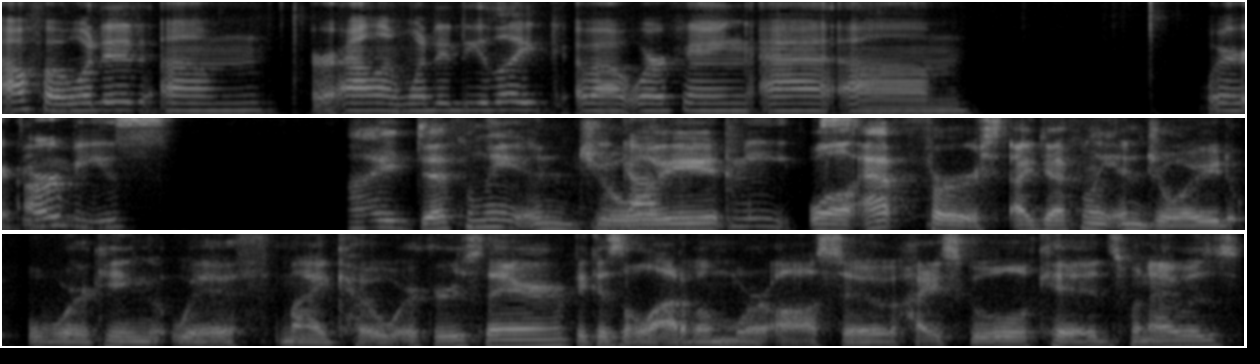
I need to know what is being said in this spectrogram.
Alpha, what did um or Alan, what did you like about working at um where Arby's? I definitely You got the enjoyed. Well, at first, I definitely enjoyed working with my coworkers there because a lot of them were also high school kids when I was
